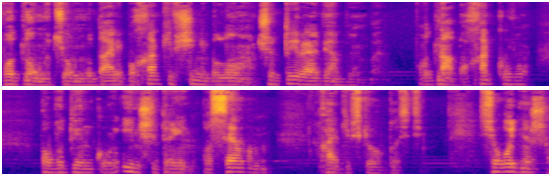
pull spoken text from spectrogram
в одному цьому ударі по Харківщині було чотири авіабомби. Одна по Харкову, по будинку, інші три по селам Харківської області. Сьогодні ж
